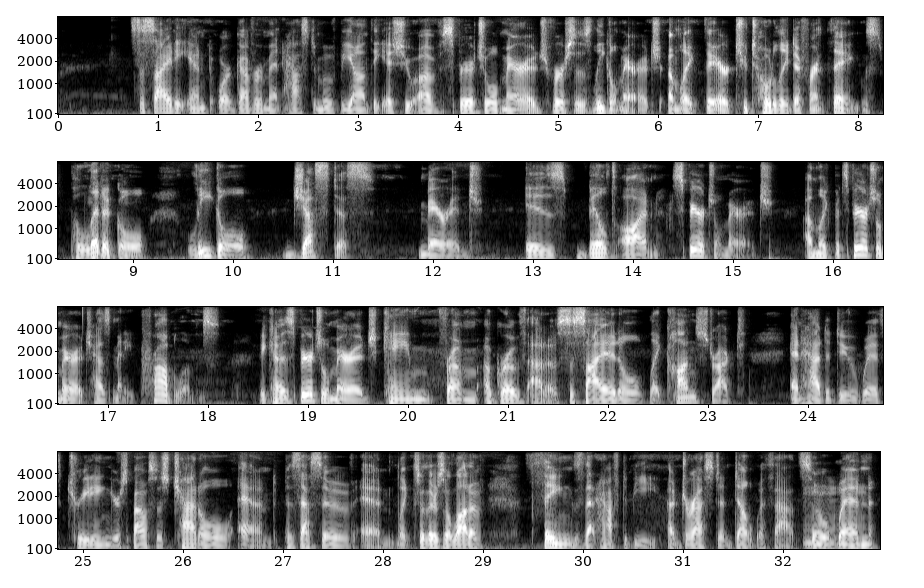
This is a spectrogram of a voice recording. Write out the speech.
society and or government has to move beyond the issue of spiritual marriage versus legal marriage i'm like they are two totally different things political legal justice marriage is built on spiritual marriage. I'm like, but spiritual marriage has many problems because spiritual marriage came from a growth out of societal like construct and had to do with treating your spouse as chattel and possessive and like so there's a lot of things that have to be addressed and dealt with that. So Mhm. when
